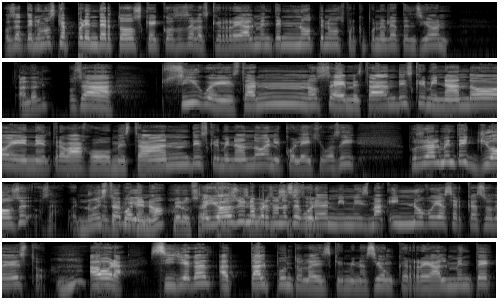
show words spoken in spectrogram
O sea, tenemos que aprender todos que hay cosas a las que realmente no tenemos por qué ponerle atención. Ándale. O sea, sí, güey, están, no sé, me están discriminando en el trabajo, me están discriminando en el colegio, o así. Pues realmente yo soy, o sea, bueno, No se está supone, bien, ¿no? pero o sea, yo soy una persona segura de mí misma y no voy a hacer caso de esto. Ahora, si llega a tal punto la discriminación que realmente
